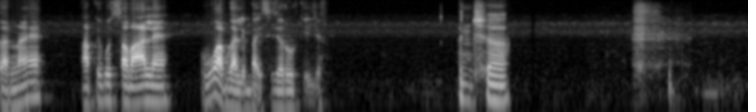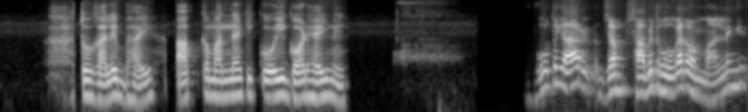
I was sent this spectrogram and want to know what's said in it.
करना है आपके कुछ सवाल हैं वो आप गालिब भाई से ज़रूर कीजिए। अच्छा। तो गालिब भाई आपका मानना है कि कोई गॉड है ही नहीं? वो तो यार जब साबित होगा तो हम मान लेंगे।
